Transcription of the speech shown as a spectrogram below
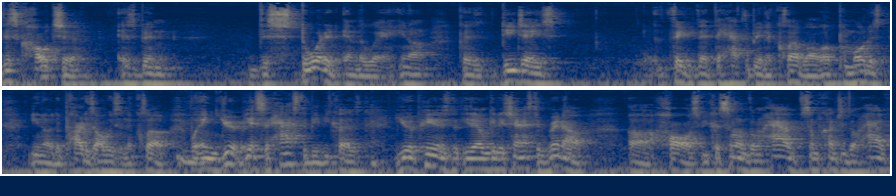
This culture has been distorted in the way, you know, because DJs think that they have to be in a club or, or, promoters, you know, the party's always in the club. Mm-hmm. But in Europe, yes, it has to be because Europeans, they don't get a chance to rent out uh, halls because some of them have, some countries don't have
